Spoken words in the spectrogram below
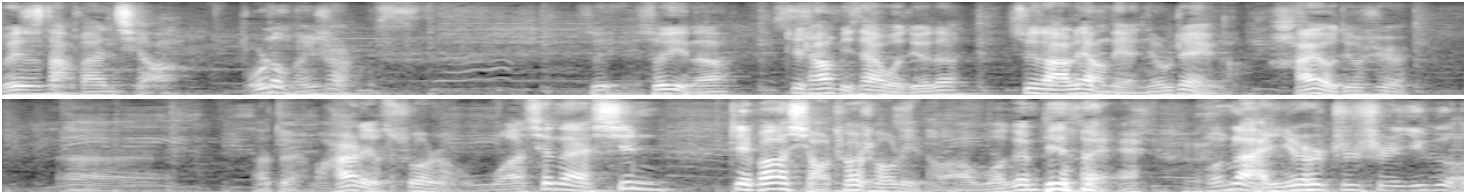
维斯塔潘强，不是那么回事儿。所以所以呢。这场比赛我觉得最大亮点就是这个，还有就是，呃，啊，对我还是得说说，我现在新这帮小车手里头啊，我跟斌伟，我们俩一人支持一个，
